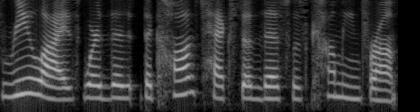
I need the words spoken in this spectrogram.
realize where the the context of this was coming from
